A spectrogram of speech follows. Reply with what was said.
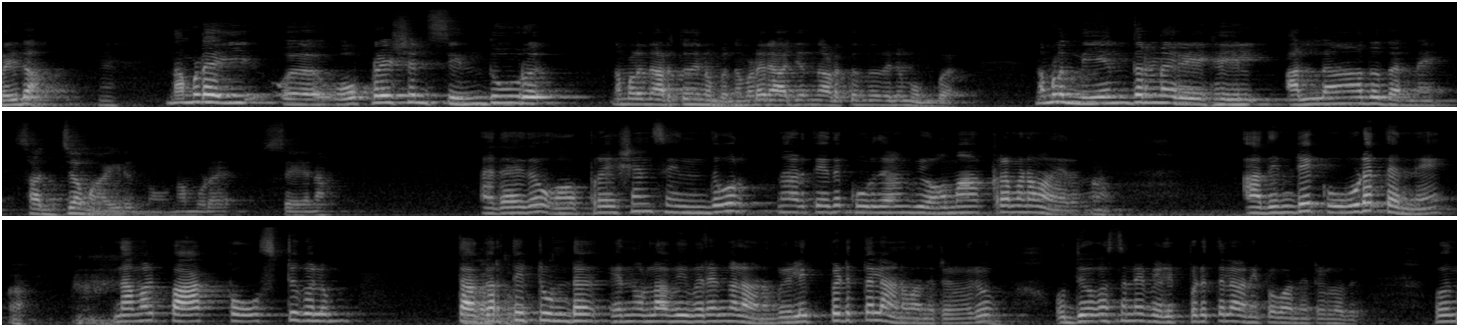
പ്രീത നമ്മുടെ ഈ ഓപ്പറേഷൻ സിന്ദൂർ നമ്മൾ നടത്തുന്നതിന് മുമ്പ് നമ്മുടെ രാജ്യം നടത്തുന്നതിന് മുമ്പ് നമ്മൾ നിയന്ത്രണ രേഖയിൽ അല്ലാതെ തന്നെ സജ്ജമായിരുന്നു നമ്മുടെ സേന. അതായത് ഓപ്പറേഷൻ സിന്ദൂർ നടത്തിയത് കൂടുതലും വ്യോമാക്രമണമായിരുന്നു. അതിന്റെ കൂടെ തന്നെ നമ്മൾ പാക് പോസ്റ്റുകളും തകർത്തിട്ടുണ്ട് എന്നുള്ള വിവരങ്ങളാണ് വെളിപ്പെടുത്തലാണ് വന്നിട്ടുള്ളത്. ഒരു ഉദ്യോഗസ്ഥന്റെ വെളിപ്പെടുത്തലാണ് ഇപ്പോൾ വന്നിട്ടുള്ളത്. അപ്പം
